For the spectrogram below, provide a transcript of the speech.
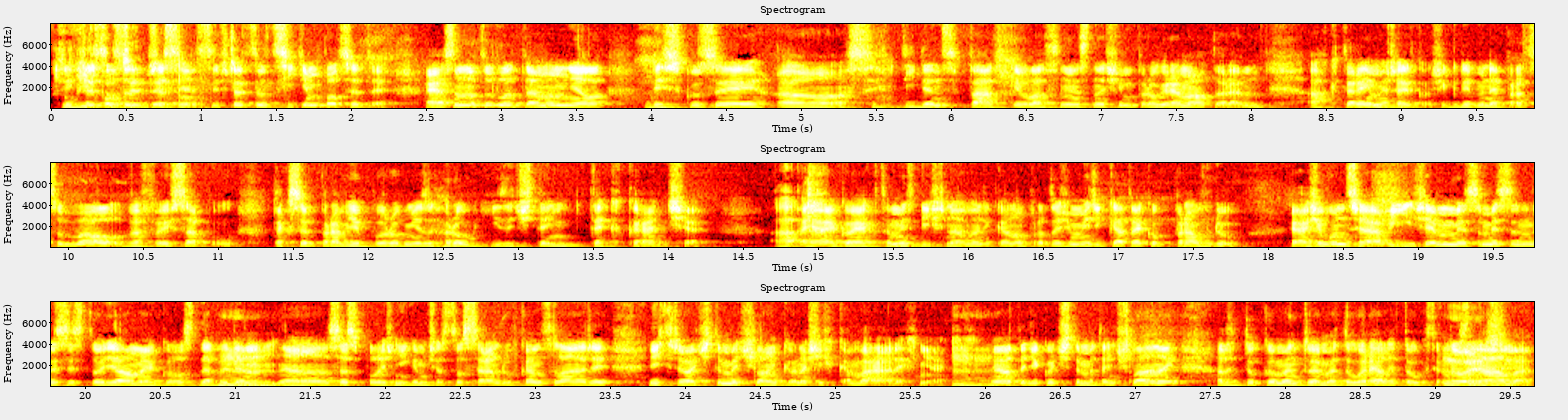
Cítíš pocity. Přesně, si přesto cítím pocity. A já jsem na tohle téma měl diskuzi uh, asi týden zpátky vlastně s naším programátorem, a který mi řekl, že kdyby nepracoval ve FaceAppu, tak se pravděpodobně zhroutí ze čtení TechCrunche. A, já jako, jak to myslíš? On říká, no, protože mi říkáte jako pravdu. Já, že on třeba ví, že my, my, my si z toho děláme jako s Davidem, hmm. se společníkem často srandu v kanceláři, když třeba čteme články o našich kamarádech nějak. Hmm. Jo, teď jako čteme ten článek a teď to komentujeme tou realitou, kterou no, známe.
